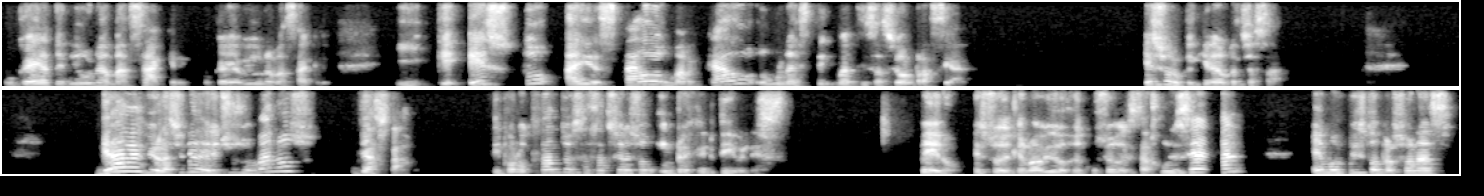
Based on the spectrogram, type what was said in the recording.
o que haya tenido una masacre, o que haya habido una masacre. Y que esto haya estado enmarcado en una estigmatización racial. Eso es lo que quieren rechazar. Graves violaciones de derechos humanos, ya está. Y por lo tanto, esas acciones son imprescriptibles. Pero eso de que no ha habido ejecución extrajudicial, hemos visto personas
